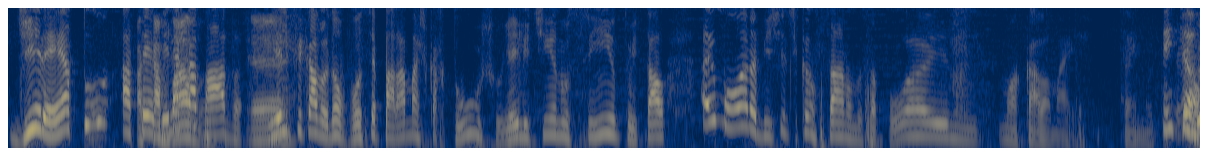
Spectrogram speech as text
direto a teia acabava. dele acabava. É. E ele ficava, não, vou separar mais cartucho. E aí ele tinha no cinto e tal. Aí uma hora, bicho, eles cansaram dessa porra e não, não acaba mais. Muito. Então,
